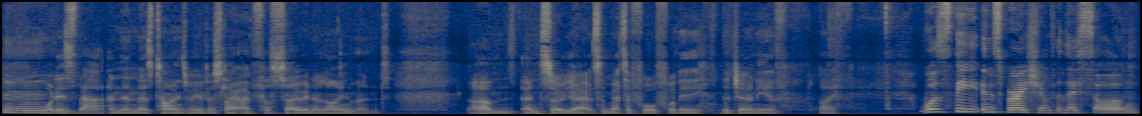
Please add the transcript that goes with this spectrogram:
What is that? And then there's times where you're just like, I feel so in alignment. Um, and so, yeah, it's a metaphor for the, the journey of life. Was the inspiration for this song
